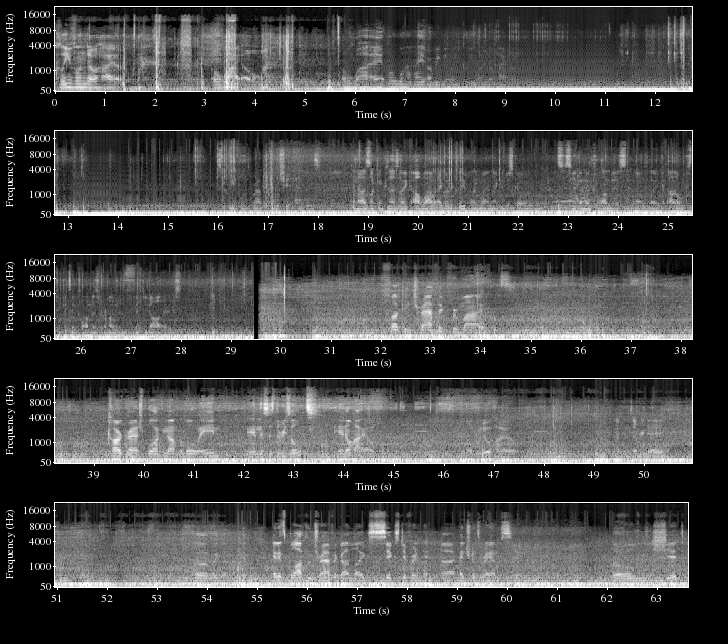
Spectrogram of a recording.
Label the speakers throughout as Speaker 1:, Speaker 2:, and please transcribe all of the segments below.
Speaker 1: Cleveland, Ohio. Ohio. Oh why, oh why are we going to Cleveland, Ohio? It's Cleveland's where all the cool shit happens. And I was looking because I was like, oh, why would I go to Cleveland when I could just go to see them in Columbus? And I was like, oh, because tickets in Columbus are $150. Traffic for miles. Car crash blocking off the whole lane, and this is the result in Ohio. Welcome to Ohio. Happens every day. Oh my god. And it's blocking traffic on like six different uh, entrance ramps. Holy shit.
